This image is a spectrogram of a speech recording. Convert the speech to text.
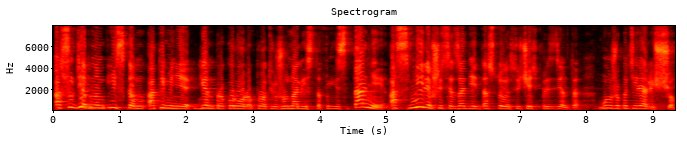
О судебном иском от имени генпрокурора против журналистов и изданий, осмелившихся задеть достоинство и честь президента, мы уже потеряли счет.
